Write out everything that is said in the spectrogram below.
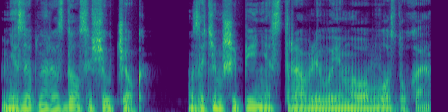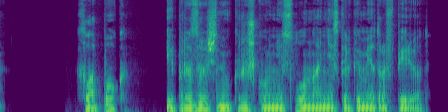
Внезапно раздался щелчок, затем шипение стравливаемого воздуха. Хлопок, и прозрачную крышку унесло на несколько метров вперед.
